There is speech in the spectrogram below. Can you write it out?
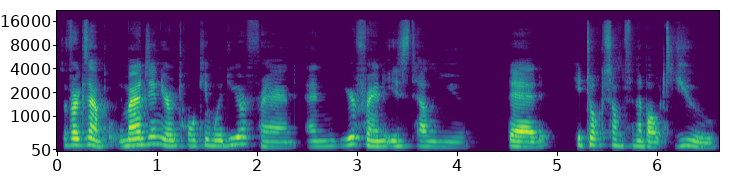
So, for example, imagine you're talking with your friend, and your friend is telling you that he talked something about you,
